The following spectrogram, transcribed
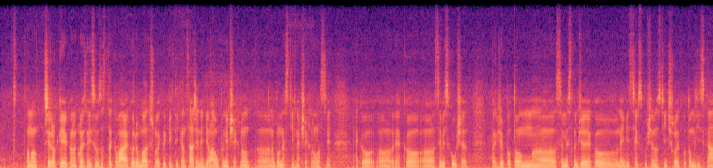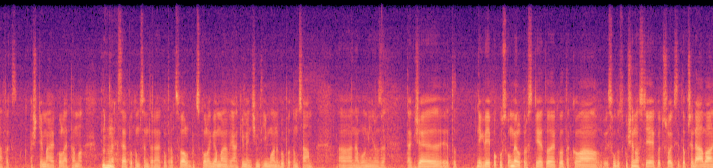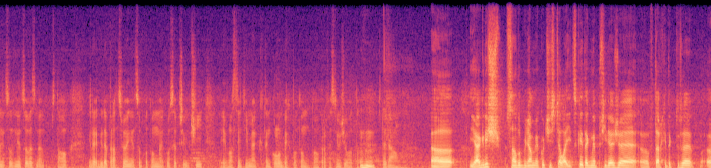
ono tři roky jako nakonec nejsou zase taková jako doba, člověk taky v té kanceláři nedělá úplně všechno, eh, nebo nestihne všechno vlastně jako, eh, jako eh, si vyzkoušet. Takže potom si myslím, že jako nejvíc těch zkušeností člověk potom získá fakt až těma jako létama té mm-hmm. praxe. Potom jsem teda jako pracoval buď s kolegama v nějakém menším týmu, anebo potom sám na volné noze. Takže je to někdy pokus omyl, prostě je to jako taková, jsou to zkušenosti, jako člověk si to předává, něco, něco vezme z toho, kde, kde pracuje, něco potom jako se přiučí i vlastně tím, jak ten koloběh potom toho profesního života mm-hmm. jde dál. Uh, já když se na to podívám jako čistě laicky, tak mi přijde, že eh, v té architektuře uh,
